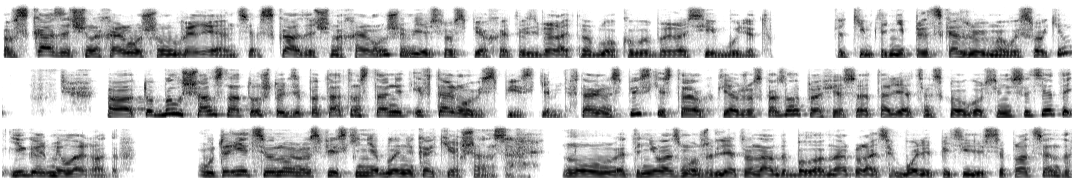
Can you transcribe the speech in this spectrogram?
В сказочно хорошем варианте, сказочно хорошем, если успех этого избирательного блока выбора России будет каким-то непредсказуемо высоким, а, то был шанс на то, что депутатом станет и второй в списке. Вторым в списке стал, как я уже сказал, профессор Тольяттинского госуниверситета Игорь Милорадов. У третьего номера в списке не было никаких шансов. Ну, это невозможно. Для этого надо было набрать более 50%,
